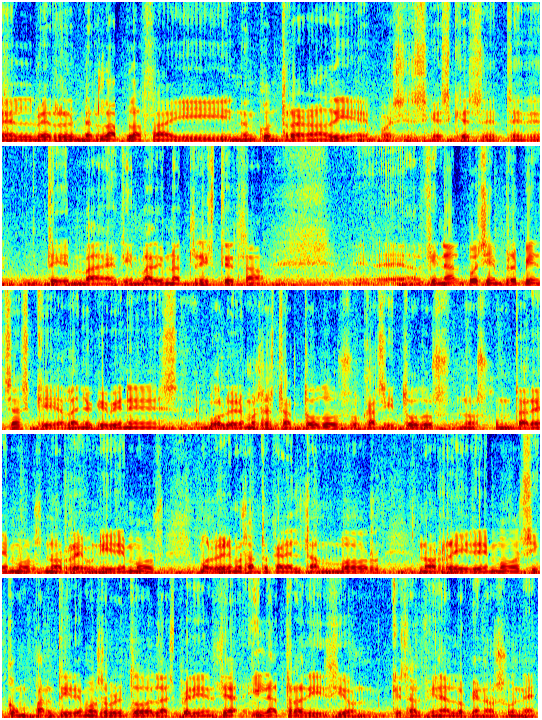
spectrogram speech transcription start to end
el ver, ver la plaza y no encontrar a nadie, pues es, que se te, te invade una tristeza eh, al final pues siempre piensas que el año que viene volveremos a estar todos o casi todos nos juntaremos, nos reuniremos, volveremos a tocar el tambor, nos reiremos y compartiremos sobre todo la experiencia y la tradición, que es al final lo que nos une,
